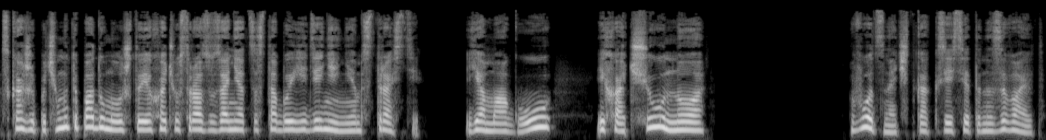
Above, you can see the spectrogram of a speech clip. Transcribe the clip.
«Скажи, почему ты подумала, что я хочу сразу заняться с тобой единением страсти? Я могу и хочу, но...» «Вот, значит, как здесь это называют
